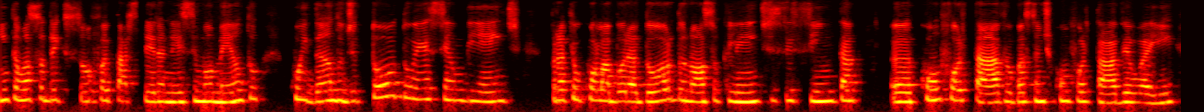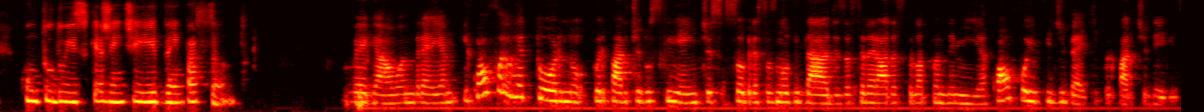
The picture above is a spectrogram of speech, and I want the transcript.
Então a Sodexo foi parceira nesse momento cuidando de todo esse ambiente para que o colaborador do nosso cliente se sinta uh, confortável, bastante confortável aí com tudo isso que a gente vem passando. Legal, Andréia. E qual foi o retorno por parte dos clientes sobre essas novidades aceleradas pela pandemia? Qual foi o feedback por parte deles?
